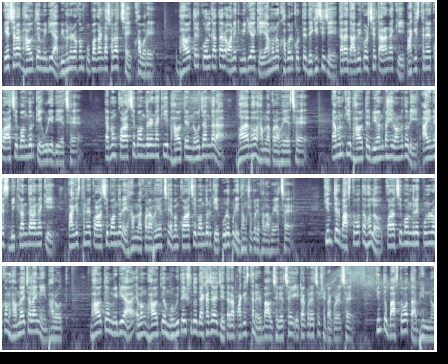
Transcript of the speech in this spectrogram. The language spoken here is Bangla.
এছাড়া ভারতীয় মিডিয়া বিভিন্ন রকম প্রোপাগান্ডা ছড়াচ্ছে খবরে। ভারতের কলকাতার অনেক মিডিয়াকে এমনও খবর করতে দেখেছি যে তারা দাবি করছে তারা নাকি পাকিস্তানের করাচি বন্দরকে উড়িয়ে দিয়েছে। এবং করাচি বন্দরে নাকি ভারতের নৌযান দ্বারা ভয়াবহ হামলা করা হয়েছে। এমনকি ভারতের বিমানবাহী রণতরী আইএনএস বিক্রান্ত দ্বারা নাকি পাকিস্তানের করাচি বন্দরে হামলা করা হয়েছে এবং করাচি বন্দরকে পুরোপুরি ধ্বংস করে ফেলা হয়েছে। কিন্তু এর বাস্তবতা হলো, করাচি বন্দরে কোনো রকম হামলাই চালায়নি ভারত। ভারতীয় মিডিয়া এবং ভারতীয় মুভিতেই শুধু দেখা যায় যে তারা পাকিস্তানের বাল ছেড়েছে, এটা করেছে, সেটা করেছে। কিন্তু বাস্তবতা ভিন্ন।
